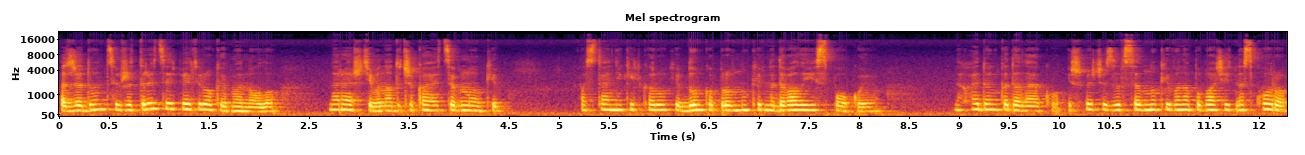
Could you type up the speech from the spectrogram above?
адже доньці вже 35 років минуло. Нарешті вона дочекається внуків. Останні кілька років думка про внуків не давала їй спокою. Нехай донька далеко, і швидше за все внуків вона побачить не скоро,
